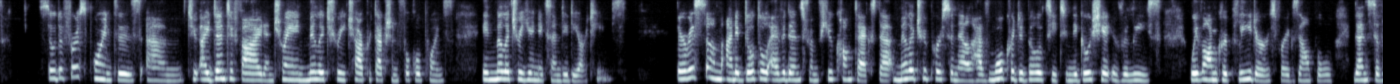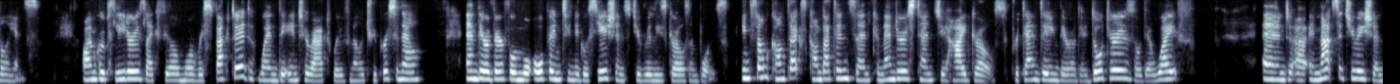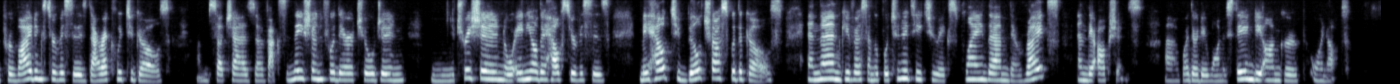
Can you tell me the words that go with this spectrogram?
So the first point is um, to identify and train military child protection focal points in military units and DDR teams. There is some anecdotal evidence from few contexts that military personnel have more credibility to negotiate a release with armed group leaders, for example, than civilians. Armed groups leaders like feel more respected when they interact with military personnel and they're therefore more open to negotiations to release girls and boys. In some contexts, combatants and commanders tend to hide girls, pretending they are their daughters or their wife. And uh, in that situation, providing services directly to girls, um, such as uh, vaccination for their children, nutrition, or any other health services, may help to build trust with the girls and then give us an opportunity to explain them their rights and their options, uh, whether they want to stay in the armed group or not.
